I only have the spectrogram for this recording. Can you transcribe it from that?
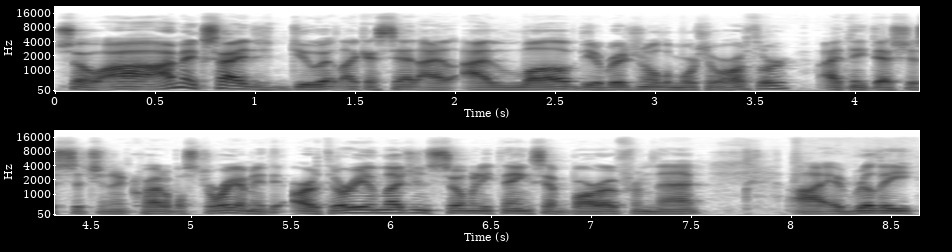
So uh, I'm excited to do it. Like I said, I, I love the original The Morte d'Arthur. I think that's just such an incredible story. I mean, the Arthurian legend, so many things have borrowed from that. Uh, it really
